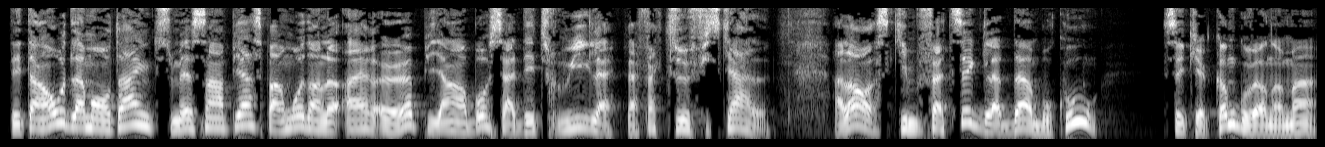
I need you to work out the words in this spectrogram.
T'es en haut de la montagne, tu mets 100 pièces par mois dans le REE, puis en bas, ça détruit la, la facture fiscale. Alors, ce qui me fatigue là-dedans beaucoup, c'est que comme gouvernement,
